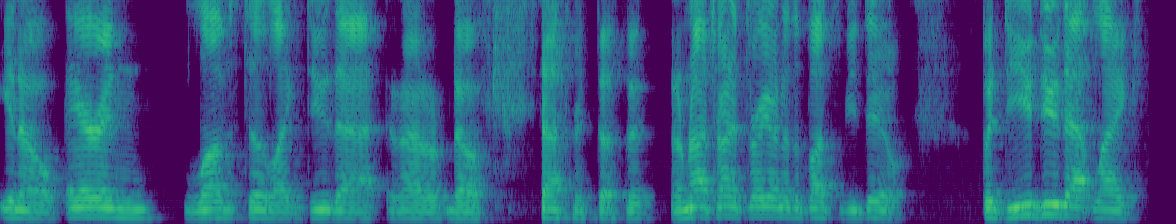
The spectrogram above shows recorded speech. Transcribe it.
you know Aaron loves to like do that, and I don't know if Catherine does it. And I'm not trying to throw you under the bus if you do, but do you do that like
